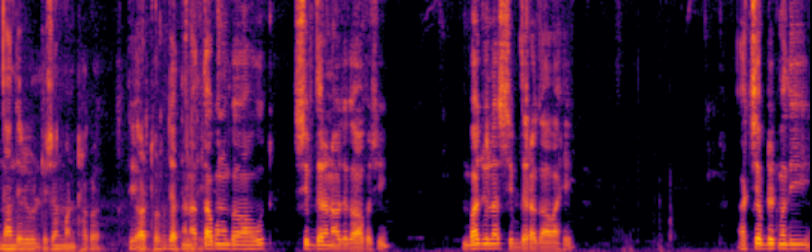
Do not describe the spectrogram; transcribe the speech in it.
नांदेड रेल्वे स्टेशन मंठाकडं. ते अर्थवर्क जात आणि आता आपण उभं आहोत शिबदरा नावाच्या गावापाशी. बाजूला शिबदरा गाव आहे. आजच्या अपडेटमध्ये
